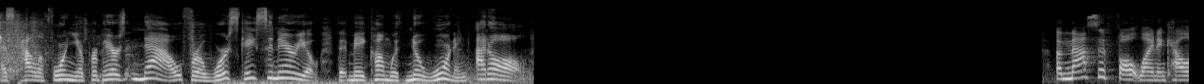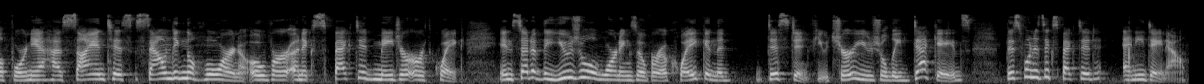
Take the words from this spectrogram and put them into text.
as California prepares now for a worst case scenario that may come with no warning at all. A massive fault line in California has scientists sounding the horn over an expected major earthquake. Instead of the usual warnings over a quake in the distant future, usually decades, this one is expected any day now.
